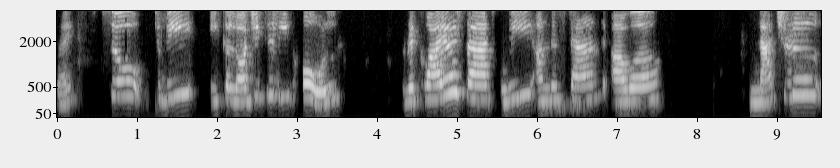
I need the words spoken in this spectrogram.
Right? So, to be ecologically whole requires that we understand our natural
